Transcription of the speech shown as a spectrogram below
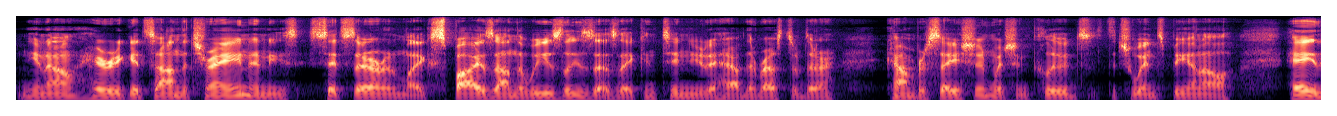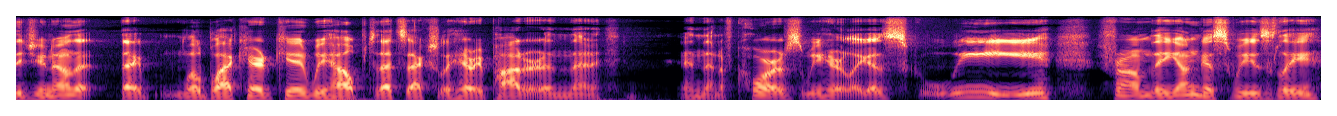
you know, Harry gets on the train and he sits there and like spies on the Weasleys as they continue to have the rest of their conversation, which includes the twins being all, "Hey, did you know that that little black-haired kid we helped? That's actually Harry Potter." And then, and then of course we hear like a squee from the youngest Weasley,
